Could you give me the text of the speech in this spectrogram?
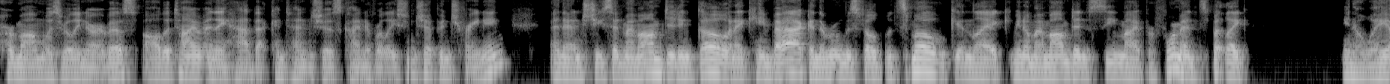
her mom was really nervous all the time and they had that contentious kind of relationship in training and then she said my mom didn't go and i came back and the room was filled with smoke and like you know my mom didn't see my performance but like in a way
